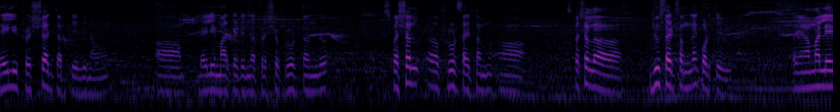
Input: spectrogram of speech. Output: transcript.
ಡೈಲಿ ಫ್ರೆಶ್ ಆಗಿ ತರ್ತೀವಿ ನಾವು. ಡೈಲಿ ಮಾರ್ಕೆಟಿಂದ ಫ್ರೆಶ್ ಫ್ರೂಟ್ ತಂದು special fruits item special juice ಐಟಮ್ನೇ ಕೊಡ್ತೀವಿ. ನಮ್ಮಲ್ಲಿ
